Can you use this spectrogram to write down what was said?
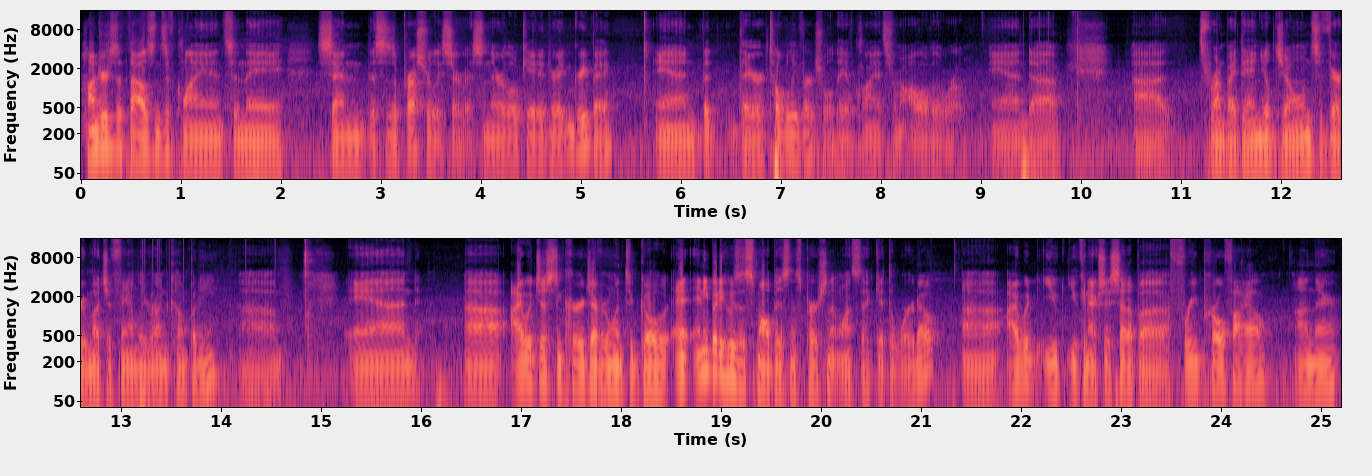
hundreds of thousands of clients, and they send. This is a press release service, and they're located right in Green Bay, and but they're totally virtual. They have clients from all over the world, and uh, uh, it's run by Daniel Jones, very much a family-run company, um, and. Uh, I would just encourage everyone to go. Anybody who's a small business person that wants to get the word out, uh, I would. You you can actually set up a free profile on there,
